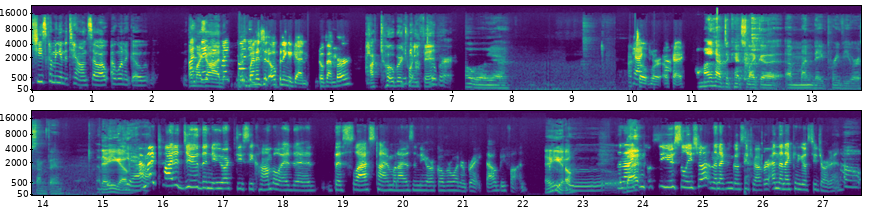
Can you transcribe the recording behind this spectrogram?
she's coming into town, so I, I want to go. with Oh I my think I God. might try to When is it opening again? November? October maybe twenty fifth. October. Oh yeah. October. Okay. I might have to catch like a, a Monday preview or something. There you go. Yeah. I might try to do the New York DC combo I did this last time when I was in New York over winter break. That would be fun. There you go. Ooh. Then I can go see you, Salisha, and then I can go see Trevor, and then I can go see Jhardon. Oh,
